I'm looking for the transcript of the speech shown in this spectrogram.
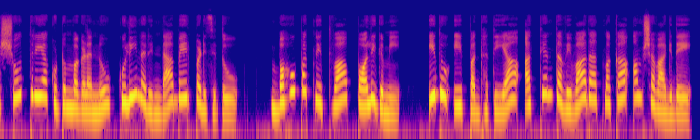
ಶೋತ್ರಿಯ ಕುಟುಂಬಗಳನ್ನು ಕುಲೀನರಿಂದ ಬೇರ್ಪಡಿಸಿತು. ಬಹುಪತ್ನಿತ್ವ ಪಾಲಿಗಮಿ. ಇದು ಈ ಪದ್ಧತಿಯ ಅತ್ಯಂತ ವಿವಾದಾತ್ಮಕ ಅಂಶವಾಗಿದೆ.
